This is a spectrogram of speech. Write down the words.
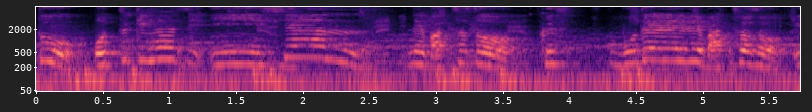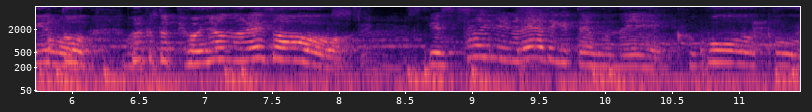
또 어떻게 해야지 이 시안에 맞춰서 그 스- 모델을 맞춰서 이게 또 어, 그렇게 또 변형을 해서 이게 스타일링을 해야 되기 때문에 그거 또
